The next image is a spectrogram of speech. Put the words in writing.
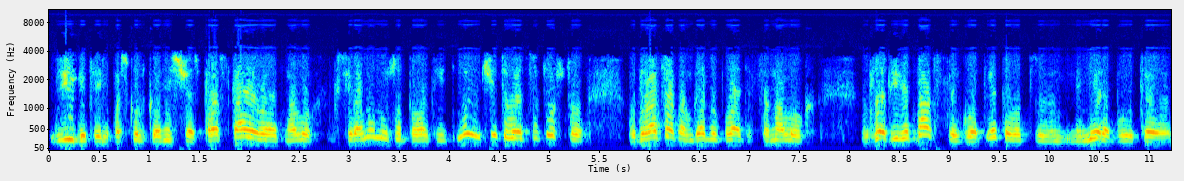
двигателей, поскольку они сейчас простаивают, налог все равно нужно платить. Ну, и учитывается то, что в 2020 году платится налог за 2019 год, эта вот э, мера будет э,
